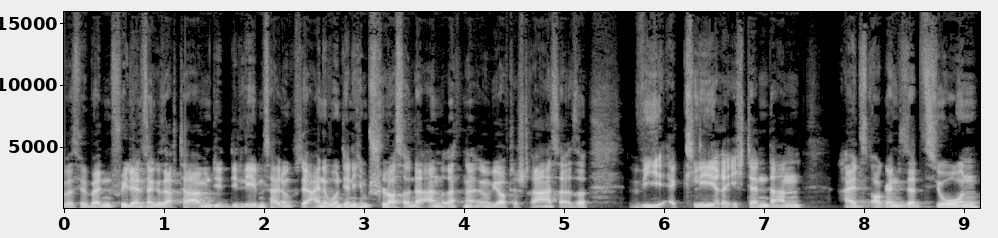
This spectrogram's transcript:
was wir bei den Freelancern gesagt haben, die, die Lebenshaltung. Der eine wohnt ja nicht im Schloss und der andere ne, irgendwie auf der Straße. Also, wie erkläre ich denn dann als Organisation,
